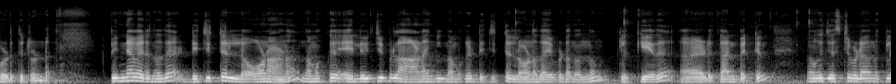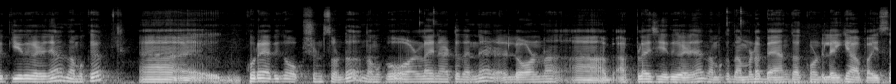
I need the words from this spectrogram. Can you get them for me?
കൊടുത്തിട്ടുണ്ട്. പിന്നെ വരുന്നത് ഡിജിറ്റൽ ലോണാണ് നമുക്ക് എലിജിബിൾ ആണെങ്കിൽ നമുക്ക് ഡിജിറ്റൽ ലോൺ ഇവിടെ നിന്നും ക്ലിക്ക് ചെയ്ത് എടുക്കാൻ പറ്റും. നമുക്ക് ജസ്റ്റ് ഇവിടെ ഒന്ന് ക്ലിക്ക് ചെയ്ത് കഴിഞ്ഞാൽ നമുക്ക് കുറേ അധികം ഓപ്ഷൻസ് ഉണ്ട്. നമുക്ക് ഓൺലൈനായിട്ട് തന്നെ ലോൺ അപ്ലൈ ചെയ്ത് കഴിഞ്ഞാൽ നമുക്ക് നമ്മുടെ ബാങ്ക് അക്കൗണ്ടിലേക്ക് ആ പൈസ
